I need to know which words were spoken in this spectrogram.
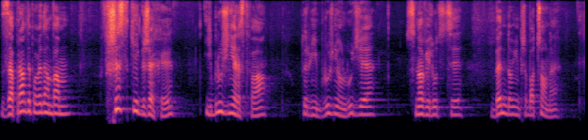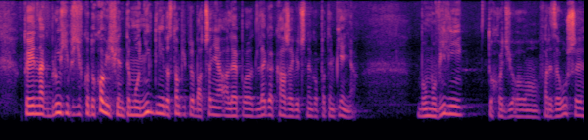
Zaprawdę powiadam wam, wszystkie grzechy i bluźnierstwa, którymi bluźnią ludzie, synowie ludzcy, będą im przebaczone. Kto jednak bluźni przeciwko Duchowi Świętemu, nigdy nie dostąpi przebaczenia, ale podlega karze wiecznego potępienia. Bo mówili, tu chodzi o faryzeuszy,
